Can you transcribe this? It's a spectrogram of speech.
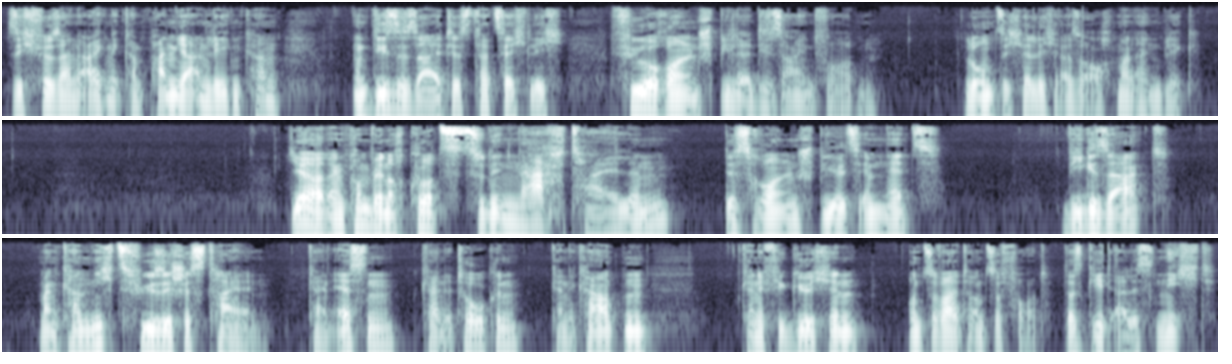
sich für seine eigene Kampagne anlegen kann. Und diese Seite ist tatsächlich für Rollenspieler designt worden. Lohnt sicherlich also auch mal einen Blick. Ja, dann kommen wir noch kurz zu den Nachteilen des Rollenspiels im Netz. Wie gesagt, man kann nichts physisches teilen. Kein Essen, keine Token, keine Karten, keine Figürchen und so weiter und so fort. Das geht alles nicht.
